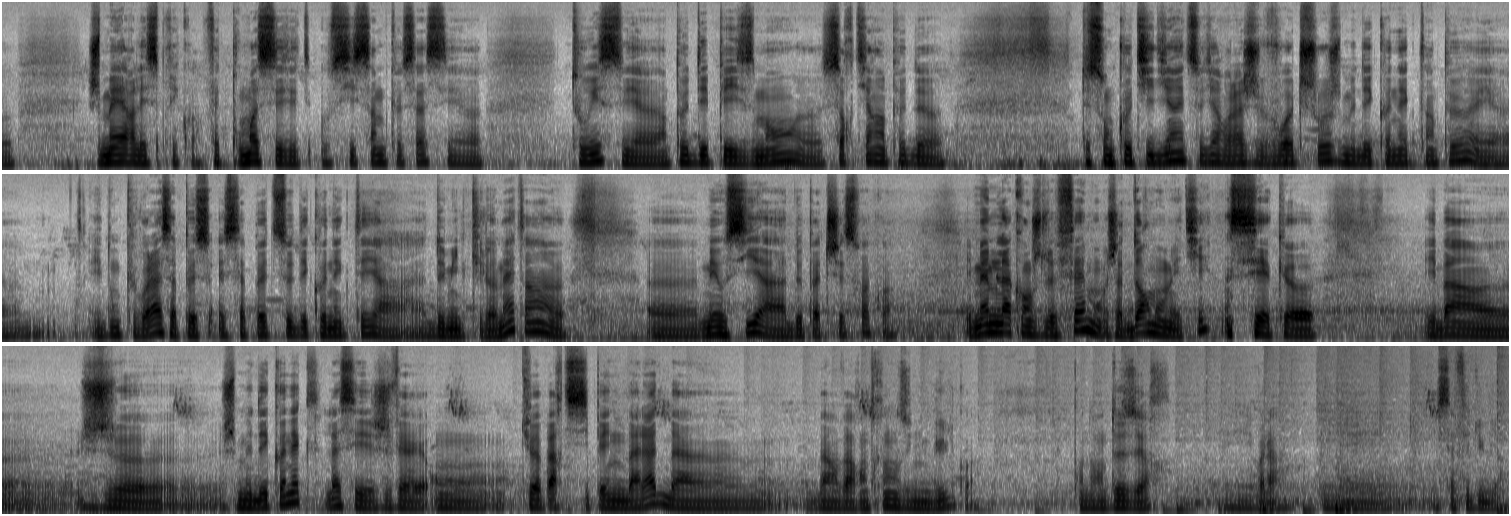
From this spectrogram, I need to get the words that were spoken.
je m'aère l'esprit. Quoi. En fait, pour moi, c'est aussi simple que ça. C'est euh, tourisme, c'est euh, un peu dépaysement, euh, sortir un peu de, de son quotidien et de se dire voilà, je vois autre chose, je me déconnecte un peu. Et, et donc voilà, ça peut, ça peut être se déconnecter à 2000 km, hein, mais aussi à deux pas de chez soi. Quoi. Et même là, quand je le fais, j'adore mon métier. c'est que eh ben, je, je, me déconnecte. Là, c'est, je vais, on, tu vas participer à une balade, ben, ben, on va rentrer dans une bulle. Quoi pendant deux heures. Et voilà, et ça fait du bien.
